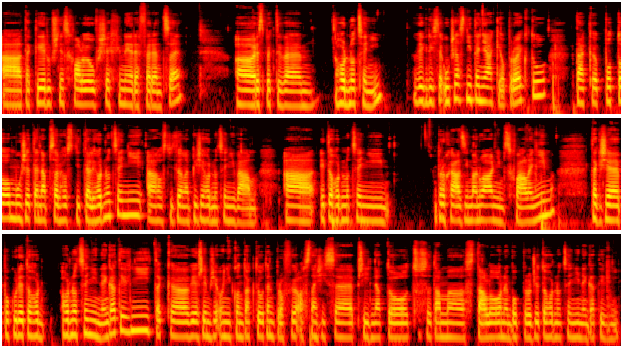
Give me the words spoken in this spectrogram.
A taky ručně schvalují všechny reference, eh, respektive hodnocení. Vy, když se účastníte nějakého projektu, tak potom můžete napsat hostiteli hodnocení a hostitel napíše hodnocení vám. A i to hodnocení prochází manuálním schválením, takže pokud je to hodnocení negativní, tak eh, věřím, že oni kontaktují ten profil a snaží se přijít na to, co se tam eh, stalo nebo proč je to hodnocení negativní.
